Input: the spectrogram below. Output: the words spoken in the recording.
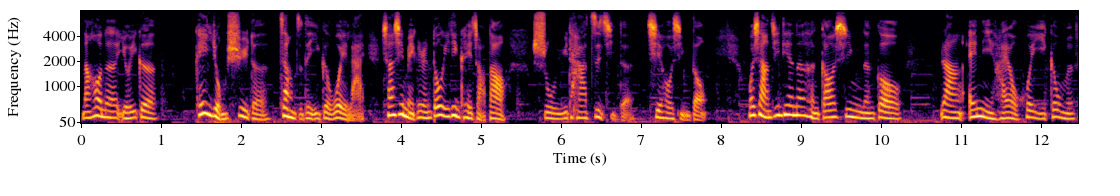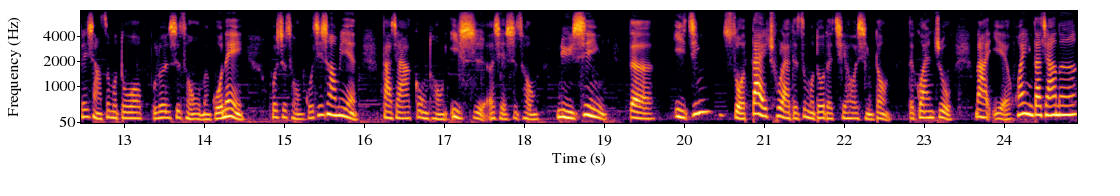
然后呢，有一个。可以永续的这样子的一个未来，相信每个人都一定可以找到属于他自己的气候行动。我想今天呢，很高兴能够让 Annie 还有会议跟我们分享这么多，不论是从我们国内或是从国际上面，大家共同意识，而且是从女性的已经所带出来的这么多的气候行动的关注，那也欢迎大家呢。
